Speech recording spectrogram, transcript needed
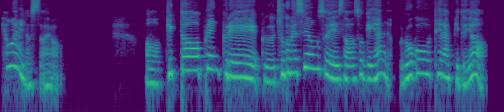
평안해졌어요. 어, 빅터 프랭클의 그 죽음의 수용소에서 소개한 로고 테라피도요.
